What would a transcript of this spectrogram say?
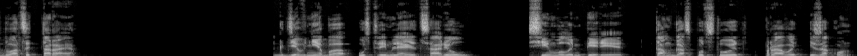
22. Где в небо устремляется орел, символ империи, там господствует право и закон.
